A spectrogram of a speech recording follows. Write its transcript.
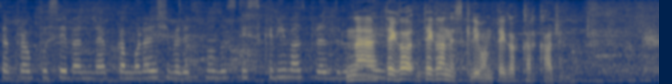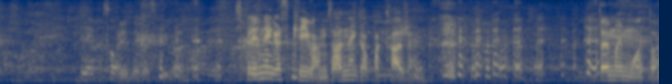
To je prav poseben rep, ga moraš verjetno dosti skrivati pred drugimi. ne, tega, tega ne skrivam, tega kar kažem. Lepo. Prednjega skriva. Sprednjega skrivam, zadnjega pa kažem. To je moj moto.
